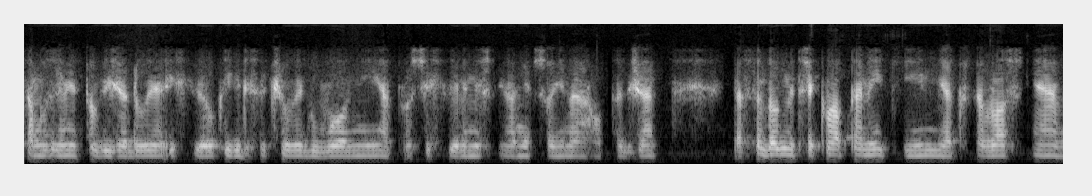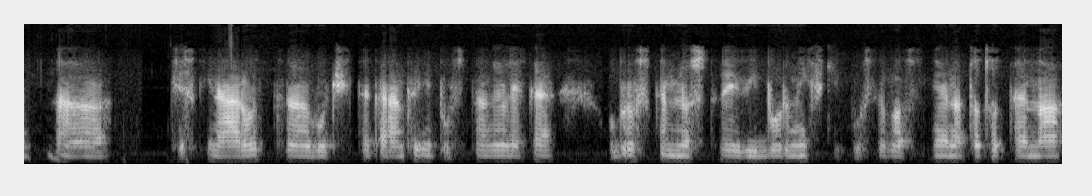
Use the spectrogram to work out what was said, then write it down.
samozřejmě to vyžaduje i chvilky, kdy se člověk uvolní a prostě chvíli myslí na něco jiného. Takže já jsem velmi překvapený tím, jak se vlastně český národ vůči té karanténě postavil, jaké obrovské množství výborných vtipů se vlastně na toto téma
